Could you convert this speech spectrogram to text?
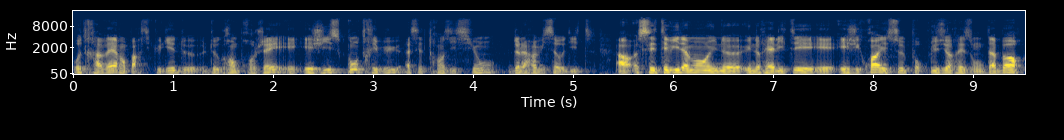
au travers en particulier de, grands projets. Et Aegis contribue à cette transition de l'Arabie saoudite. Alors c'est évidemment une, réalité et, j'y crois, et ce pour plusieurs raisons. D'abord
